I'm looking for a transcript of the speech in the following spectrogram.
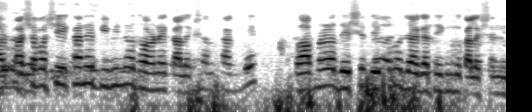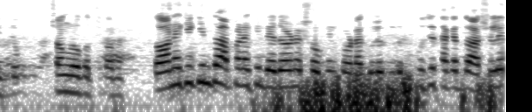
আর পাশাপাশি এখানে বিভিন্ন ধরনের কালেকশন থাকবে। তো আপনারা দেশের যে কোনো জায়গা থেকে কিন্তু কালেকশন কিন্তু সংগ্রহ করতে পারবেন। তো অনেকে কিন্তু আপনারা কিন্তু এ ধরনের শৌখিন প্রোডাক্টগুলো কিন্তু খুঁজে থাকেন। তো আসলে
